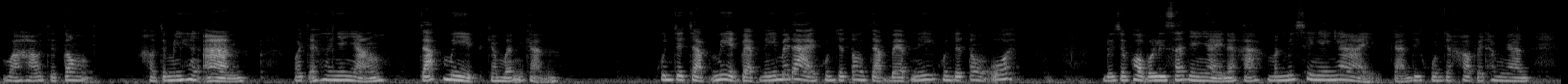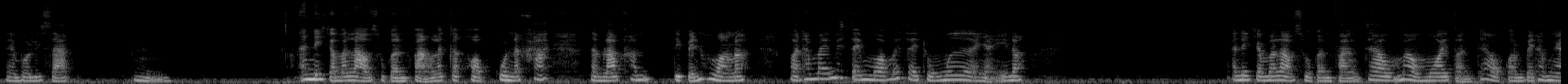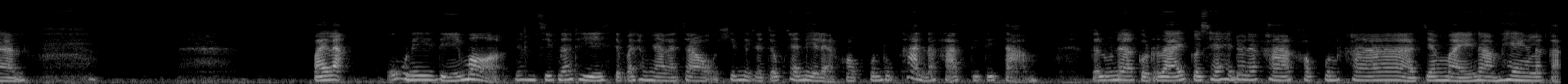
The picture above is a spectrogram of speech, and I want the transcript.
ว่าเขาจะต้องเขาจะมีให้อ่าน ว่าจะให้ยังหยังจับมีดก็เหมือนกัน คุณจะจับมีดแบบนี้ไม่ได้ คุณจะต้องจับแบบนี้ คุณจะต้องโอ้ยโดยเฉพาะบริษัทใหญ่ๆนะคะ มันไม่ใช่ง่าย ๆ การที่คุณจะเข้าไปทำงานในบริษัท อืม อันนี้ก็มาเล่าสู่กันฟังแล้วก็ขอบคุณนะคะสำหรับคำติเป็นห่วงเนาะว่าทำไมไม่ใส่หมวกไม่ใส่ถุงมืออย่างนี้เนาะ อันนี้ก็มาเล่าสู่กันฟังเจ้าเมามอยตอนเจ้าก่อนไปทำงาน ไปละอู้นี่ดีเหมาะยังสิบนาทีจะไปทำงานล้วเจ้า คลิปนี้ก็จบแค่นี้แหละ ขอบคุณทุกท่านนะคะ ติดติดตาม กรุณากดไลค์กดแชร์ให้ด้วยนะคะ ขอบคุณค่ะเจียงใหม่น้ำแห้งแล้วก็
